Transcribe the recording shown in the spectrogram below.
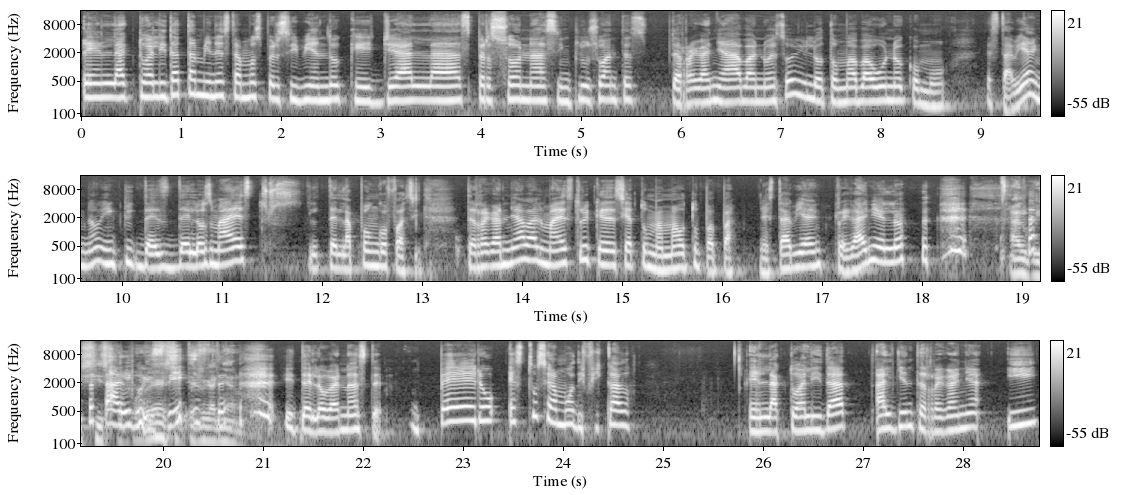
en la actualidad también estamos percibiendo que ya las personas, incluso antes te regañaban o eso, y lo tomaba uno como, está bien, ¿no? Desde los maestros, te la pongo fácil. Te regañaba el maestro y qué decía tu mamá o tu papá. Está bien, regáñelo. Algo hiciste. Algo hiciste. y te lo ganaste. Pero esto se ha modificado en la actualidad alguien te regaña y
